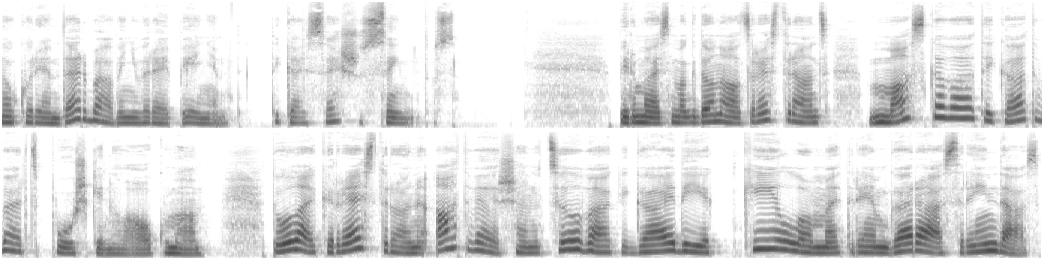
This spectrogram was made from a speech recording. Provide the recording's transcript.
no kuriem darbā viņi varēja pieņemt tikai 600. Pirmais McDonald's restorāns Maskavā tika atvērts Puškina laukumā. Tolaik restorāna atvēršanu cilvēki gaidīja kilometriem garās rindās,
